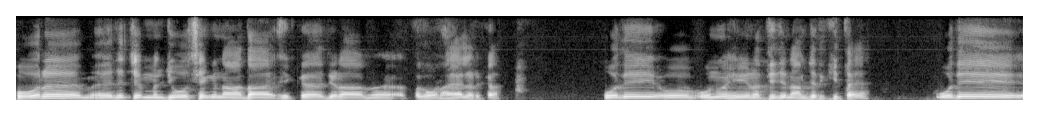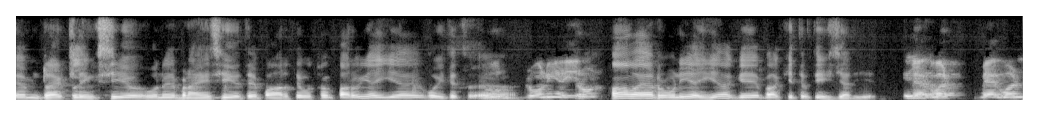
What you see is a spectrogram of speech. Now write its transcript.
ਹੋਰ ਇਹਦੇ ਚ ਮਨਜੋਤ ਸਿੰਘ ਨਾਂ ਦਾ ਇੱਕ ਜਿਹੜਾ ਭਗੌੜਾ ਹੈ ਲੜਕਾ ਉਹਦੇ ਉਹ ਉਹਨੂੰ ਅਸੀਂ 29 ਚ ਨਾਮਜ਼ਦ ਕੀਤਾ ਹੈ। ਉਹਦੇ ਡਾਇਰੈਕਟ ਲਿੰਕ ਸੀ ਉਹ- ਉਹਨੇ ਬਣਾਏ ਸੀ ਤੇ ਪਾਰ ਤੇ ਉੱਥੋਂ ਪਾਰੋਂ ਹੀ ਆਈ ਹੈ ਹੋਈ ਤੇ ਡਰੋਨ ਹੀ ਆਈ ਹਾਂ? ਵਾਇਆ ਡਰੋਨ ਹੀ ਆਈ ਹੈ ਅੱਗੇ ਬਾਕੀ ਤਫਤੀਸ਼ ਜਾਰੀ ਹੈ। ਬੈਕਵਰਡ ਬੈਕਵਰਡ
